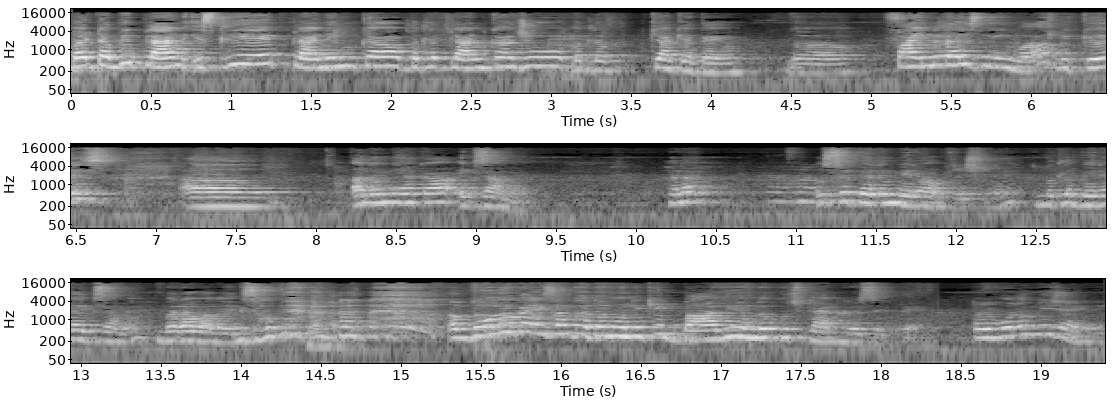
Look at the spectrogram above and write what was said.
बट अभी प्लान इसलिए प्लानिंग का मतलब प्लान का जो मतलब क्या कहते हैं फाइनलाइज नहीं हुआ बिकॉज़ अनन्या का एग्ज़ाम है है ना? उससे पहले मेरा ऑपरेशन है मतलब मेरा एग्ज़ाम है बड़ा वाला एग्ज़ाम है। अब दोनों का एग्ज़ाम खत्म होने के बाद ही हम लोग कुछ प्लान कर सकते हैं पर वो लोग नहीं जाएँगे।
